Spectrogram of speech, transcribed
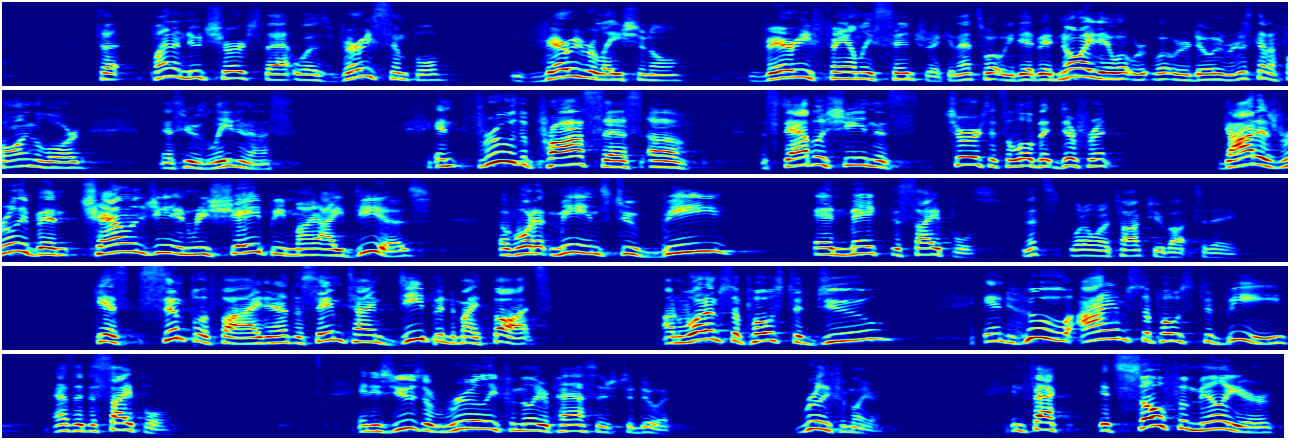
to plant a new church that was very simple, and very relational, very family centric. And that's what we did. We had no idea what, what we were doing. We were just kind of following the Lord as He was leading us. And through the process of establishing this church that's a little bit different, God has really been challenging and reshaping my ideas of what it means to be and make disciples. And that's what I want to talk to you about today. He has simplified and at the same time deepened my thoughts on what I'm supposed to do and who I am supposed to be as a disciple. And he's used a really familiar passage to do it. Really familiar. In fact, it's so familiar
